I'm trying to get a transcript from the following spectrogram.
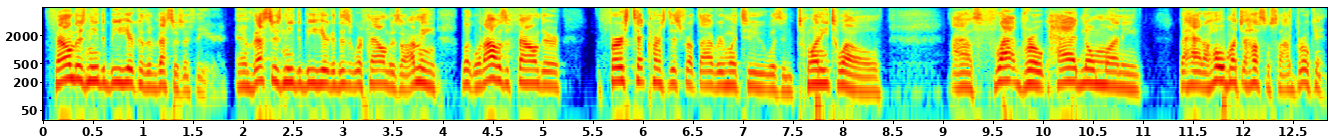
founders need to be here because investors are here. And investors need to be here because this is where founders are. I mean, look, when I was a founder, the first TechCrunch Disrupt I ever went to was in 2012. I was flat broke, had no money, but had a whole bunch of hustle. So I broke in.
